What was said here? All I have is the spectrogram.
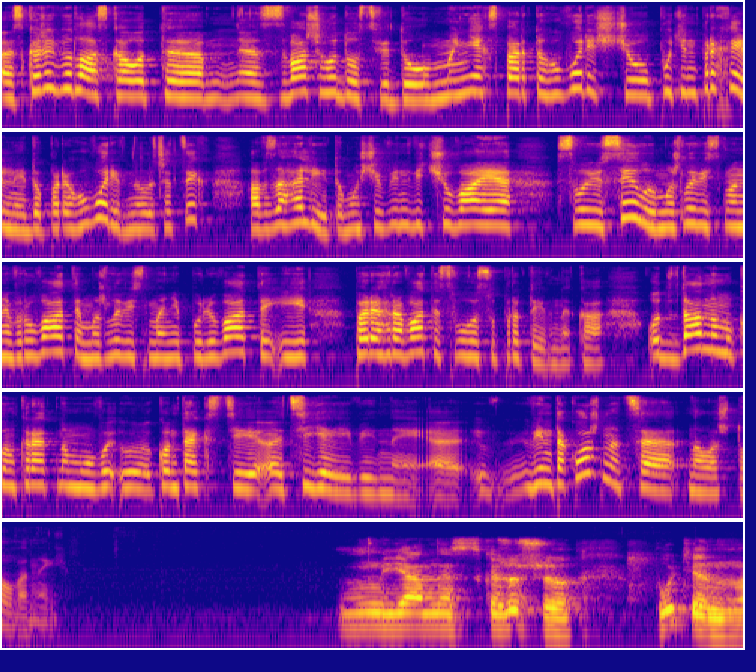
Е, Скажіть, будь ласка, от е, з вашого досвіду, мені експерти говорять, що Путін прихильний до переговорів не лише цих, а взагалі, тому що він відчуває свою силу, можливість маневрувати, можливість маніпулювати і перегравати свого супротивника. От в даному конкретному е, контексті цієї війни він також на це налаштований. Я не скажу, що Путін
